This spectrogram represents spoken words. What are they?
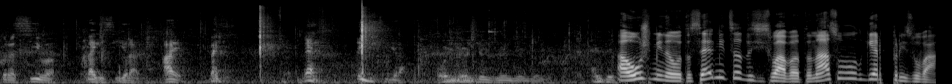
Красива. Дай ги си играй. Ай, дай. Дай, А уж миналата седмица Десислава Атанасова от ГЕРБ призова.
